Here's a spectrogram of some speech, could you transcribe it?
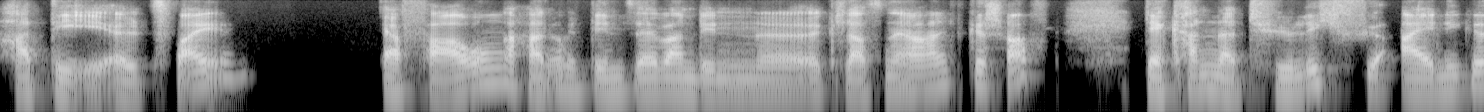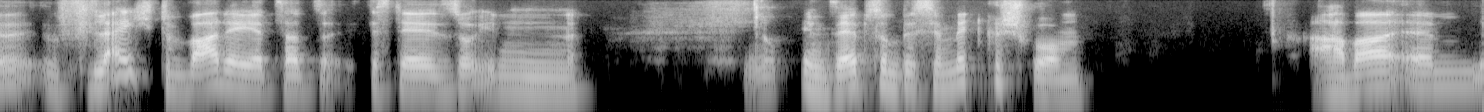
hat DEL 2 Erfahrung, hat ja. mit denen selber den äh, Klassenerhalt geschafft. Der kann natürlich für einige, vielleicht war der jetzt, ist der so in, ja. in selbst so ein bisschen mitgeschwommen. Aber ähm,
